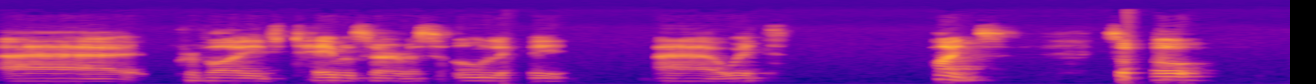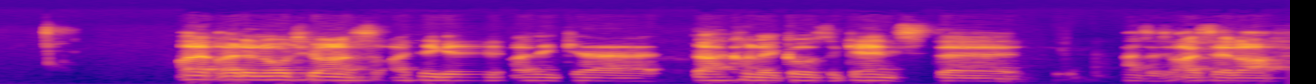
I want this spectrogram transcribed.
uh, provide table service only uh, with pints. So I, I don't know to be honest. I think it, I think uh, that kind of goes against the, as I, I said off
